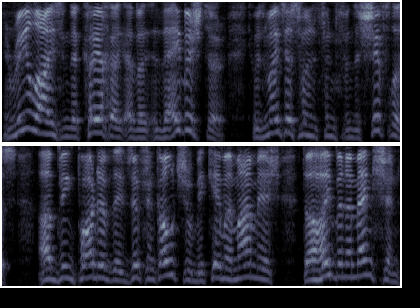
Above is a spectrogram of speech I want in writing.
and realizing the Koyach of the Eberster, he was made just from, from, from, the shiftless of being part of the Egyptian culture, became a Mamish, the Haibana mention,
